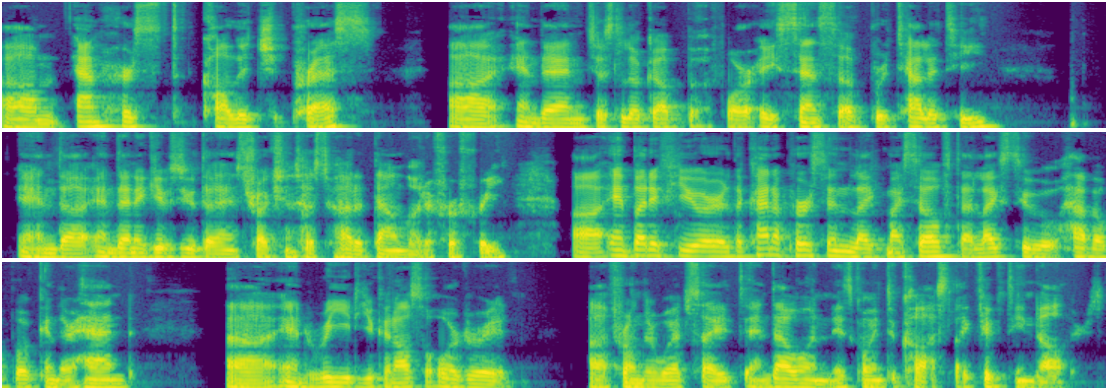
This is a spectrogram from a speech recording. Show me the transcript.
um, Amherst College Press uh, and then just look up for a sense of brutality and uh, and then it gives you the instructions as to how to download it for free. Uh, and but if you're the kind of person like myself that likes to have a book in their hand uh, and read, you can also order it uh, from their website, and that one is going to cost like fifteen dollars.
